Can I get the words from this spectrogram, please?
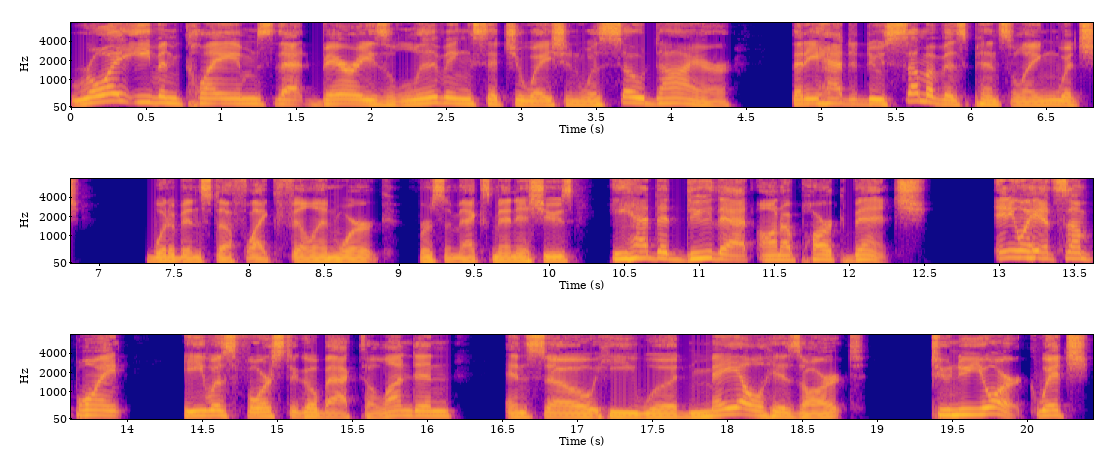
Roy even claims that Barry's living situation was so dire that he had to do some of his penciling, which would have been stuff like fill in work for some X Men issues. He had to do that on a park bench. Anyway, at some point, he was forced to go back to London. And so he would mail his art to New York, which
